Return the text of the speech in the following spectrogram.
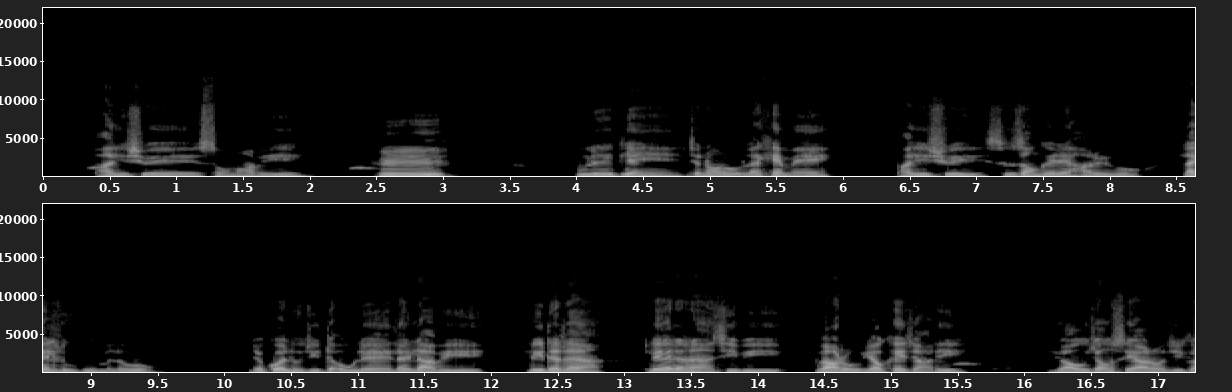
။ဘာကြီးရွှေဆုံးသွားပြီ။ဟေးဦးလေးပြန်ရင်ကျွန်တော်တို့လိုက်ခဲ့မယ်။ဘာကြီးရွှေစူဆောင်းခဲ့တဲ့ဟာတွေကိုလိုက်လှူပြီးမလို့ရက်ွက်လူကြီးတအူလည်းလိုက်လာပြီးလှီတရန်လဲတရန်ရှိပြီးရွာတို့ရောက်ခဲ့ကြသည်။ရွာဦးကျောင်းဆရာတော်ကြီးက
